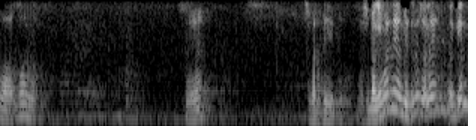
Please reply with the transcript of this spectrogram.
bawa golok ya seperti itu. Sebagaimana yang ditulis oleh bagian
